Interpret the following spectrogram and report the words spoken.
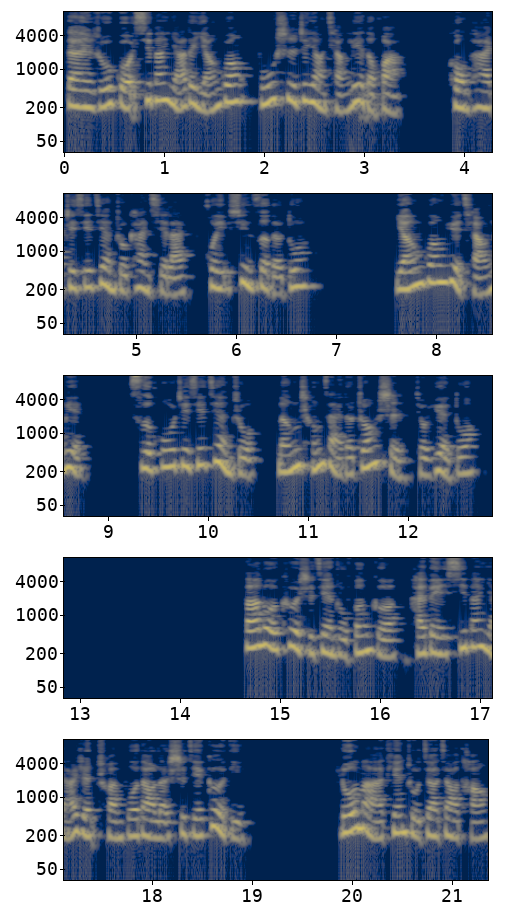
但如果西班牙的阳光不是这样强烈的话，恐怕这些建筑看起来会逊色得多。阳光越强烈，似乎这些建筑能承载的装饰就越多。巴洛克式建筑风格还被西班牙人传播到了世界各地。罗马天主教教堂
